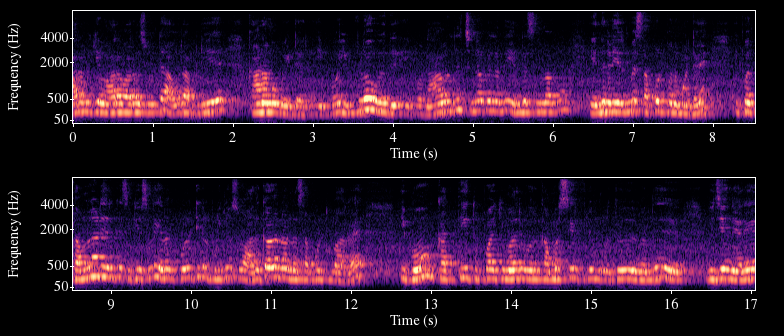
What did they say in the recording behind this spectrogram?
ஆரம்பிக்க வார வாரம்னு சொல்லிட்டு அவர் அப்படியே காணாமல் போயிட்டார். இப்போ இவ்வளோ இது. இப்போ நான் வந்து சின்ன பிள்ளைலேருந்து எந்த சினிமாவுக்கும் எந்த நடிகருக்குமே சப்போர்ட் பண்ண மாட்டேன். இப்போ தமிழ்நாடு இருக்க சுச்சுவேஷனில் எனக்கு பொலிட்டிக்கல் பிடிக்கும். ஸோ அதுக்காக நான் அந்த சப்போர்ட் வரேன் இப்போ கத்தி துப்பாக்கி மாதிரி ஒரு கமர்ஷியல் ஃபிலிம் கொடுத்து வந்து விஜய் நிறைய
